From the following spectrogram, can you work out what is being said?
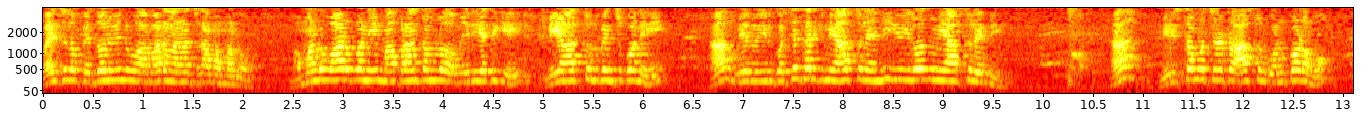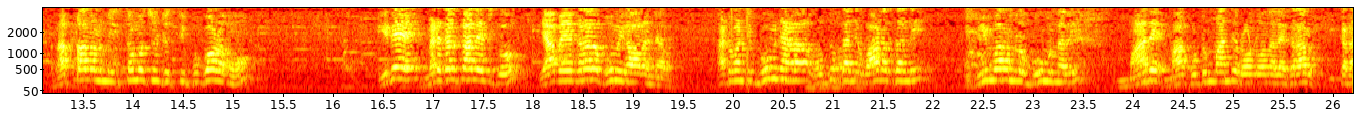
వయసులో పెద్దోనివి నువ్వు ఆ మాటలు అనొచ్చున్నా మమ్మల్ని? మమ్మల్ని వాడుకొని మా ప్రాంతంలో మీరు ఎదిగి మీ ఆస్తులు పెంచుకొని మీరు వీరికి వచ్చేసరికి మీ ఆస్తులు ఏంది ఈ రోజు మీ ఆస్తులు ఏంది మీ ఇష్టం వచ్చినట్టు ఆస్తులు కొనుక్కోవడము రస్తాలను మీ ఇష్టం వచ్చినట్టు తిప్పుకోవడము. ఇదే మెడికల్ కాలేజ్కు యాభై ఎకరాల భూమి కావాలన్నారు అటువంటి భూమిని వద్దు దాన్ని వాడొద్దండి. భీమవరంలో భూమి ఉన్నది. మాదే మా కుటుంబానికి రెండు వందల ఎకరాలు. ఇక్కడ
